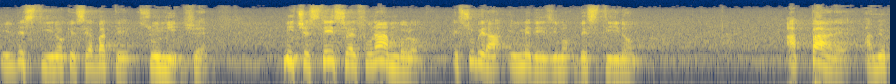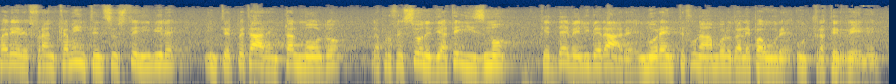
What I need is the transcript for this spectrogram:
il destino che si abbatté su Nietzsche. Nietzsche stesso è il funambolo e subirà il medesimo destino. Appare, a mio parere, francamente insostenibile interpretare in tal modo la professione di ateismo che deve liberare il morente funambolo dalle paure ultraterrene.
